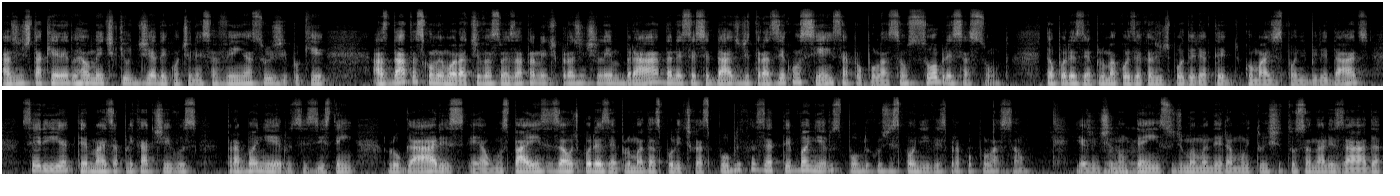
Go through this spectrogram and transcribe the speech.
a gente está querendo realmente que o dia da incontinência venha a surgir, porque as datas comemorativas são exatamente para a gente lembrar da necessidade de trazer consciência à população sobre esse assunto. Então, por exemplo, uma coisa que a gente poderia ter com mais disponibilidades seria ter mais aplicativos para banheiros. Existem lugares, em alguns países, onde, por exemplo, uma das políticas públicas é ter banheiros públicos disponíveis para a população. E a gente uhum. não tem isso de uma maneira muito institucionalizada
